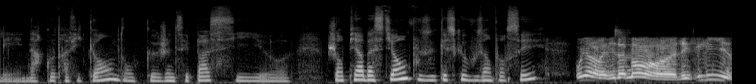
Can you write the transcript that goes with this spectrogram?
les narcotrafiquants. Donc euh, je ne sais pas si euh, Jean-Pierre Bastian, vous- qu'est-ce que vous en pensez? Oui, alors évidemment, l'Église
